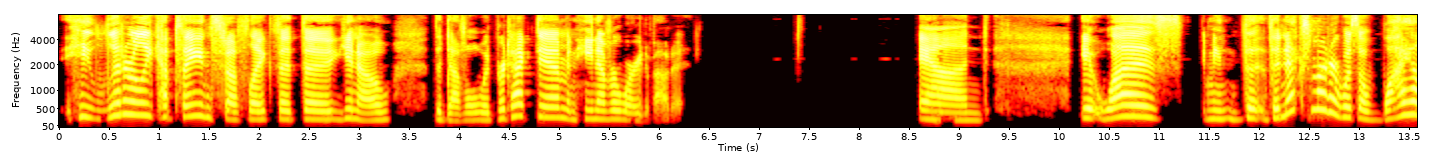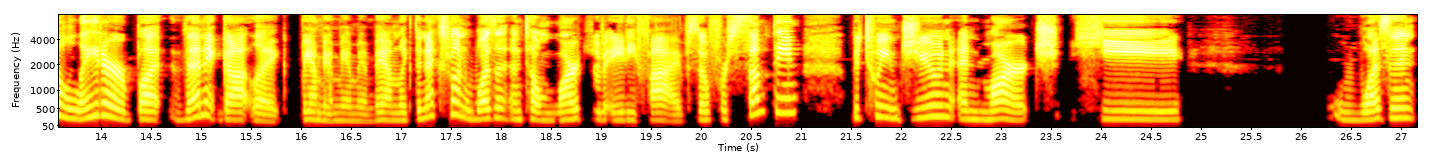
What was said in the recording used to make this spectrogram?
he literally kept saying stuff like that the, you know, the devil would protect him and he never worried about it. And it was I mean, the the next murder was a while later, but then it got like bam, bam, bam, bam, bam. Like the next one wasn't until March of '85. So for something between June and March, he wasn't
